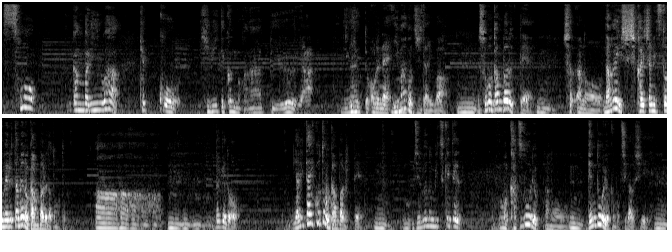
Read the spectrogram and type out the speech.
その頑張りは結構響いてくんのかなっていう。んいうや意外と。俺ね、うん。今の時代はうん。その頑張るってうん。あの長い会社に勤めるための頑張るだと思ってるああはあはあはあはあうんうんだけどやりたいことを頑張るってうん。うん自分の見つけてもう活動力あの、ん。原動力も違うしうん。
